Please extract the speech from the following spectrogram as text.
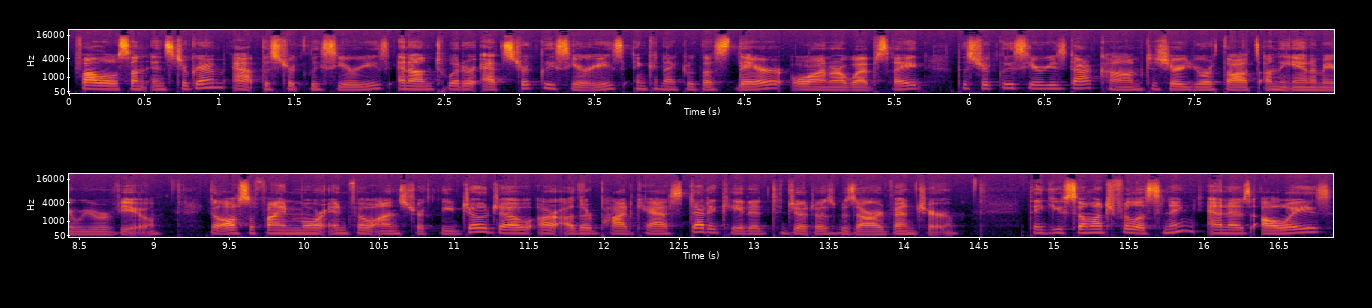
Follow us on Instagram at The Strictly Series and on Twitter at Strictly Series and connect with us there or on our website, thestrictlyseries.com, to share your thoughts on the anime we review. You'll also find more info on Strictly JoJo, our other podcast dedicated to JoJo's Bizarre Adventure. Thank you so much for listening, and as always,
